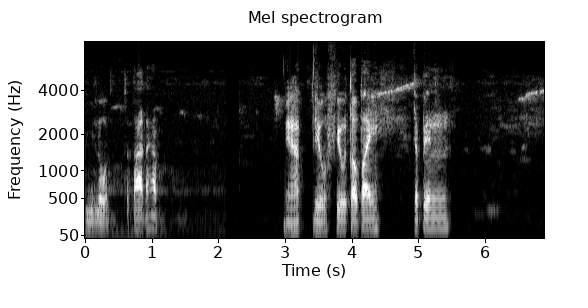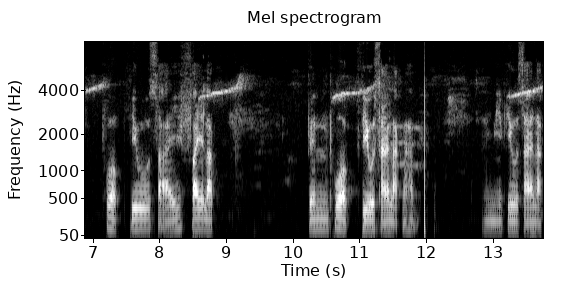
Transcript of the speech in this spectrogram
รีโหลดสตาร์ทนะครับเนี่ยครับ เดี๋ยวฟิวต่อไปจะเป็น พวกฟิวสายไฟหลัก เป็นพวกฟิวสายหลักนะครับ มีฟิวสายหลัก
